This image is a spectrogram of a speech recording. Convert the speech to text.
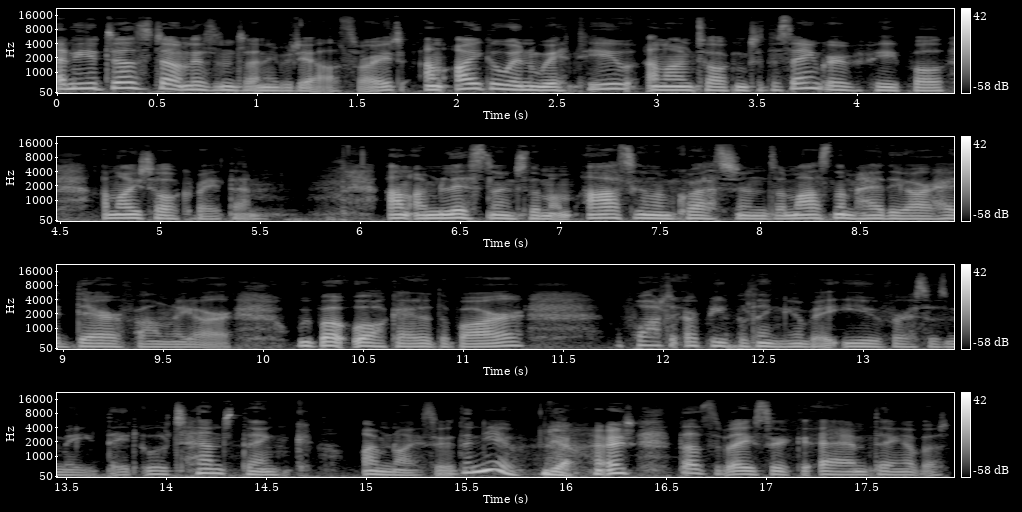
and you just don't listen to anybody else, right? And I go in with you, and I'm talking to the same group of people, and I talk about them. And I'm listening to them. I'm asking them questions. I'm asking them how they are, how their family are. We both walk out of the bar. What are people thinking about you versus me? They will tend to think I'm nicer than you. Yeah. Right? That's the basic um, thing of it.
